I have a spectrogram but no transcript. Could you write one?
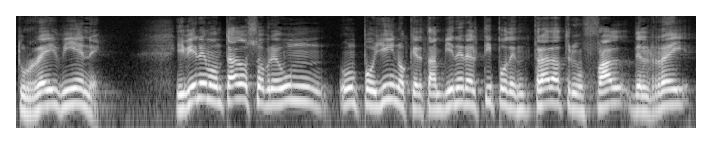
tu rey viene. Y viene montado sobre un, pollino, que también era el tipo de entrada triunfal del rey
